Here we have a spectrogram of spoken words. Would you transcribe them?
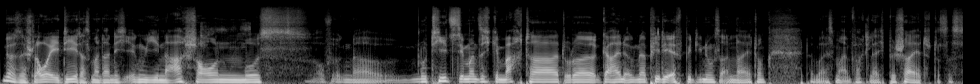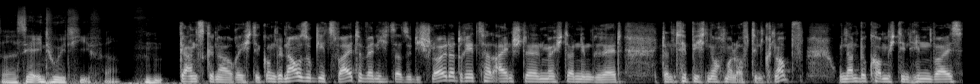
Ja, ist eine schlaue Idee, dass man da nicht irgendwie nachschauen muss auf irgendeiner Notiz, die man sich gemacht hat oder gar in irgendeiner PDF-Bedienungsanleitung. Da weiß man einfach gleich Bescheid. Das ist äh, sehr intuitiv. Ja. Ganz genau richtig. Und genauso geht es weiter, wenn ich jetzt also die Schleuderdrehzahl einstellen möchte an dem Gerät, dann tippe ich nochmal auf den Knopf und dann bekomme ich den Hinweis,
